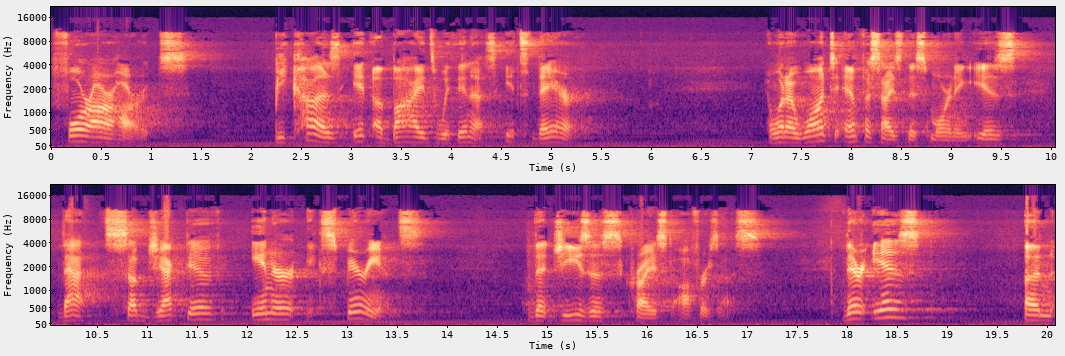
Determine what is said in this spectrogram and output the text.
for our hearts because it abides within us. It's there. And what I want to emphasize this morning is that subjective inner experience that Jesus Christ offers us. There is an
